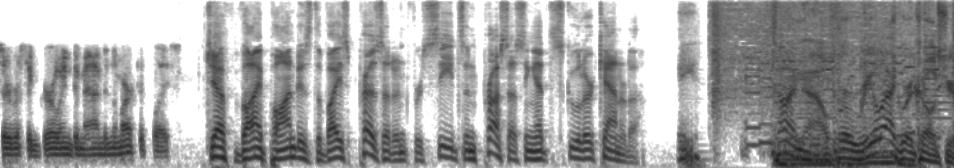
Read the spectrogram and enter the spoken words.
service a growing demand in the marketplace. Jeff Vipond is the Vice President for Seeds and Processing at Scoular Canada. Hey. Time now for Real Agriculture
